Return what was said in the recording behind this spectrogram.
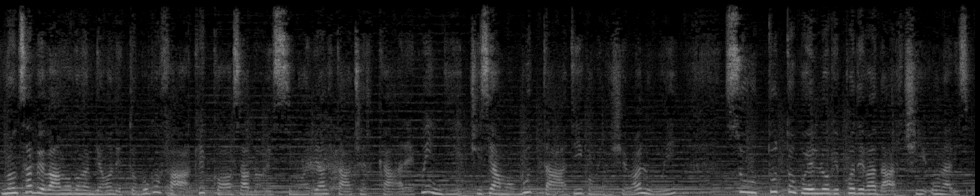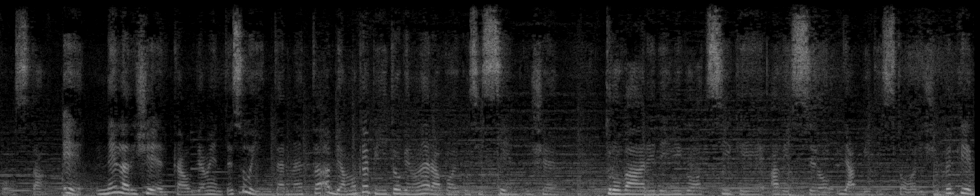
non sapevamo, come abbiamo detto poco fa, che cosa dovessimo in realtà cercare, quindi ci siamo buttati, come diceva lui, su tutto quello che poteva darci una risposta. E nella ricerca ovviamente su internet abbiamo capito che non era poi così semplice trovare dei negozi che avessero gli abiti storici perché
